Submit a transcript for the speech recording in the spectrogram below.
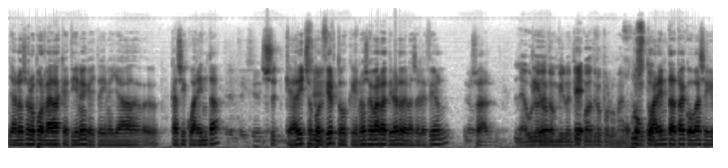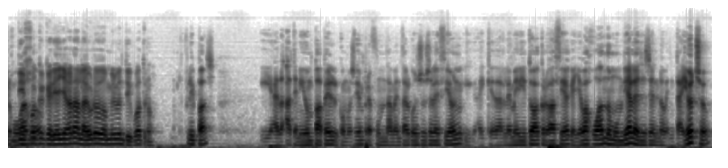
ya no solo por la edad que tiene, que tiene ya eh, casi 40, su- que ha dicho, Sí. por cierto, que no se va a retirar de la selección. O sea, La Euro tío, del 2024, por lo menos. con Justo. 40 tacos va a seguir jugando. Dijo que quería llegar a la Euro 2024. Flipas. Y ha, ha tenido un papel, como siempre, fundamental con su selección. Y hay que darle mérito a Croacia, que lleva jugando mundiales desde el 98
